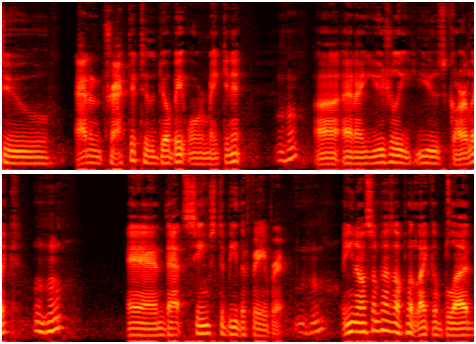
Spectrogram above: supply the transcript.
to add and attract it to the dough bait when we're making it. Uh, and I usually use garlic, and that seems to be the favorite. You know, sometimes I'll put like a blood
